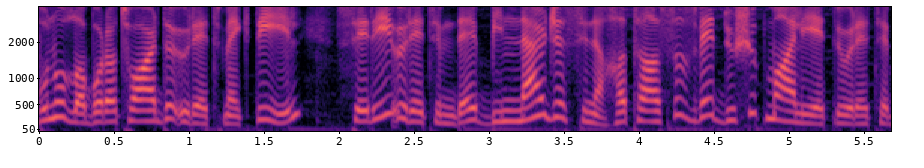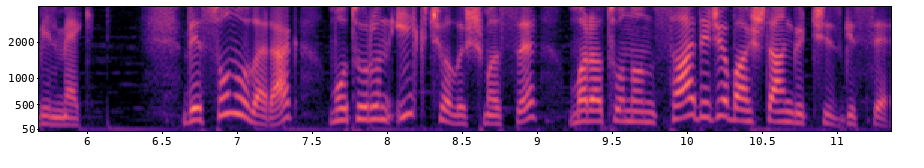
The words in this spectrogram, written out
bunu laboratuvarda üretmek değil, seri üretimde binlercesini hatasız ve düşük maliyetli üretebilmek. Ve son olarak motorun ilk çalışması maratonun sadece başlangıç çizgisi.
